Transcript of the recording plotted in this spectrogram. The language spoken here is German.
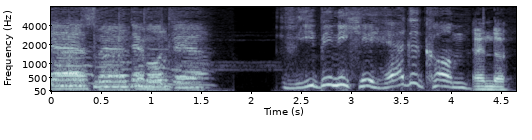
Desmond, der Mondbär. Wie bin ich hierher gekommen? Ende.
